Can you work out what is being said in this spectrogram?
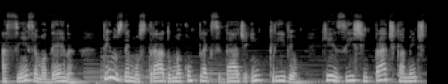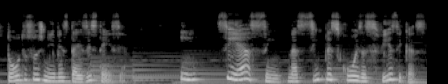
A ciência moderna tem nos demonstrado uma complexidade incrível que existe em praticamente todos os níveis da existência. E, se é assim nas simples coisas físicas,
